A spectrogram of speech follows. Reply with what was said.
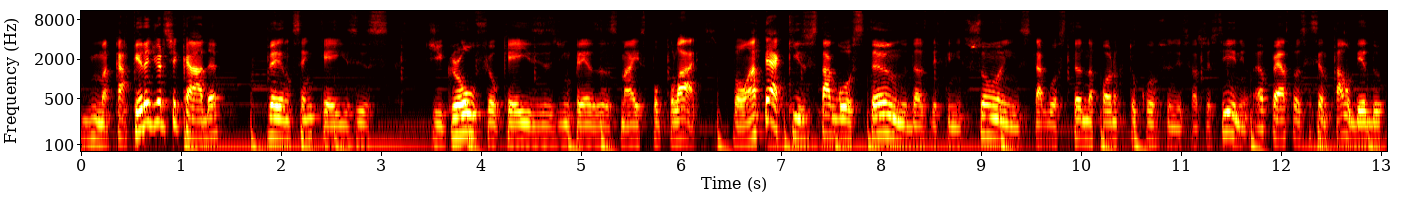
uma carteira diversificada, vencem cases de growth ou cases de empresas mais populares. Bom, até aqui você está gostando das definições, está gostando da forma que estou construindo esse raciocínio? Eu peço para você sentar o dedo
